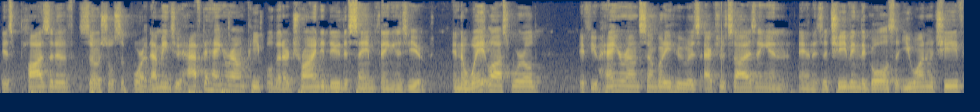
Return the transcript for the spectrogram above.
is positive social support. That means you have to hang around people that are trying to do the same thing as you. In the weight loss world, if you hang around somebody who is exercising and, and is achieving the goals that you want to achieve,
